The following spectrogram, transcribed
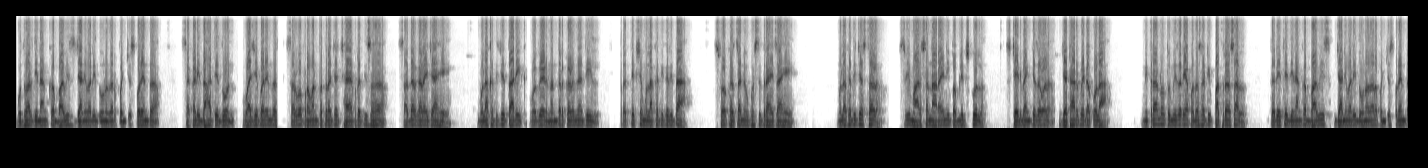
बुधवार दिनांक बावीस जानेवारी दोन हजार पंचवीसपर्यंत सकाळी दहा ते दोन वाजेपर्यंत सर्व प्रमाणपत्राच्या छायाप्रतीसह सादर करायचे आहे. मुलाखतीची तारीख व वेळ नंतर कळवण्यात येईल. प्रत्यक्ष मुलाखतीकरिता स्वखर्चाने उपस्थित राहायचं आहे. मुलाखतीचे स्थळ Shri Mhalsa Narayani public school state बँकेजवळ जठारपेठ अकोला. मित्रांनो तुम्ही जर या पदासाठी पात्र असाल तर येथे दिनांक बावीस जानेवारी दोन हजार पंचवीसपर्यंत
